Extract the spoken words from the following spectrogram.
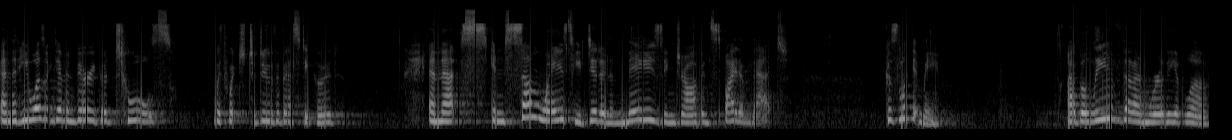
and that he wasn't given very good tools with which to do the best he could. And that in some ways he did an amazing job in spite of that. Because look at me. I believe that I'm worthy of love.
